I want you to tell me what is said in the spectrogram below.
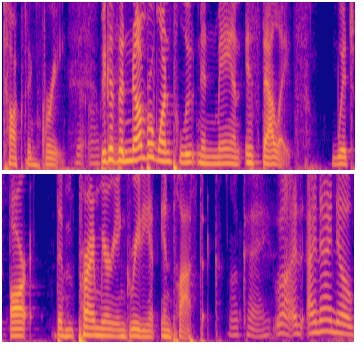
toxin free okay. because the number one pollutant in man is phthalates which are the primary ingredient in plastic. Okay. Well, and, I know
